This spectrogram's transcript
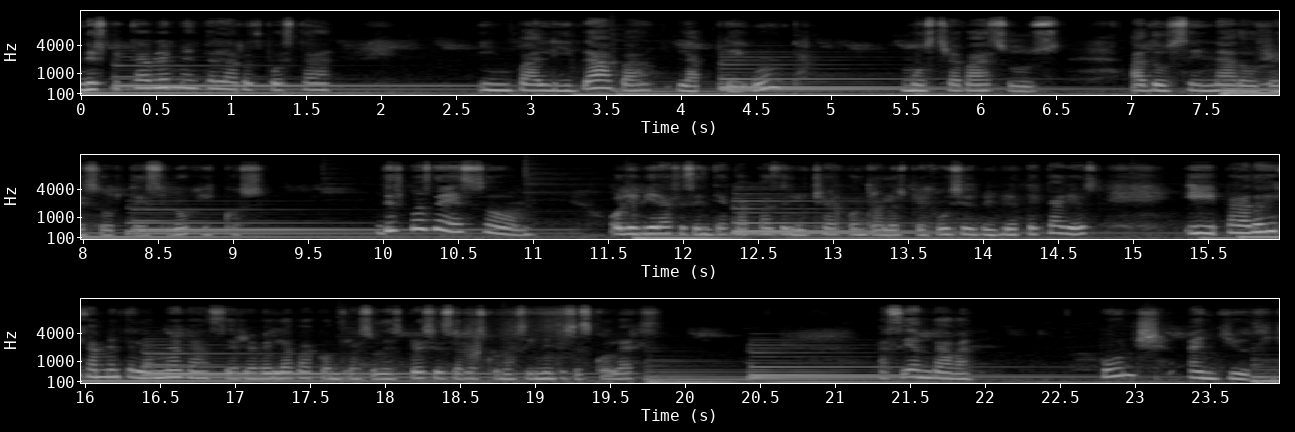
Inexplicablemente la respuesta invalidaba la pregunta, mostraba sus adocenados resortes lógicos. Después de eso, Oliviera se sentía capaz de luchar contra los prejuicios bibliotecarios y paradójicamente la maga se rebelaba contra su desprecio hacia los conocimientos escolares. Así andaban, Punch and Judy,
